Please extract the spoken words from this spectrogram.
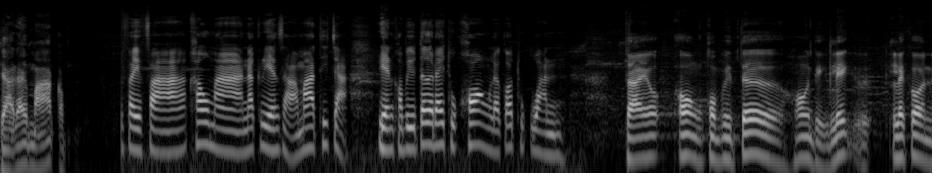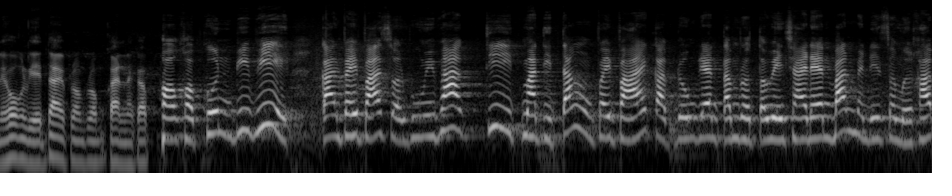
จะได้มากับไฟฟ้าเข้ามานักเรียนสามารถที่จะเรียนคอมพิวเตอร์ได้ทุกห้องแล้วก็ทุกวัน ใช้ห้องคอมพิวเตอร์ ห้องเด็กเล็ก และก็ในห้องเรียนได้พร้อม ๆ กันนะครับ ขอขอบคุณพี่ๆ การไฟฟ้าส่วนภูมิภาคที่มาติดตั้งไฟฟ้าให้กับโรงเรียนตำรวจตระเวนชายแดนบ้านแผ่นดินเสมอครับ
